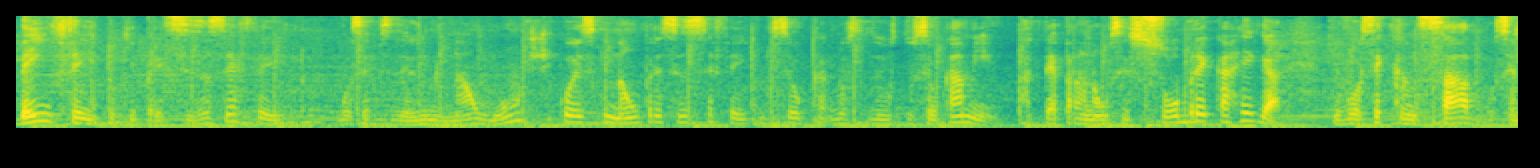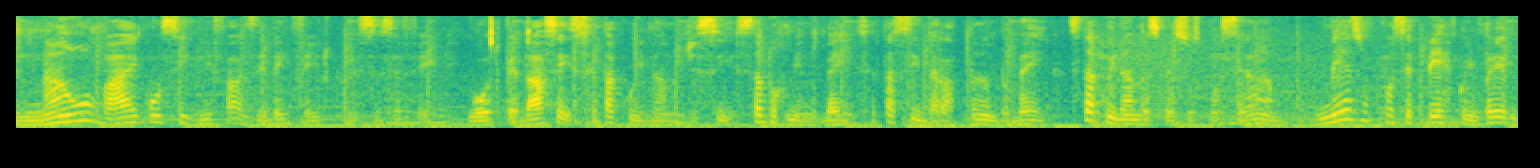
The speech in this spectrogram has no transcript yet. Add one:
bem feito o que precisa ser feito, você precisa eliminar um monte de coisas que não precisa ser feito do seu, do, do seu caminho, até para não se sobrecarregar. Que você cansado, você não vai conseguir fazer bem feito o que precisa ser feito. O outro pedaço é isso, você está cuidando de si, você está dormindo bem, você está se hidratando bem, você está cuidando das pessoas que você ama, mesmo que você perca o emprego,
